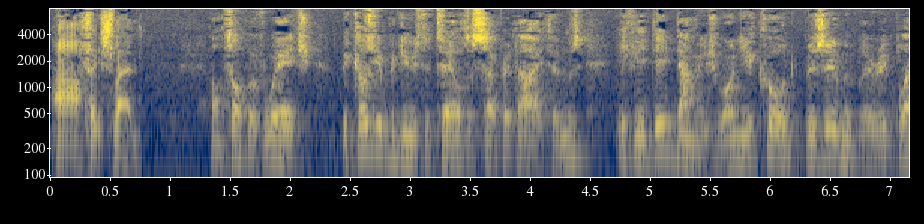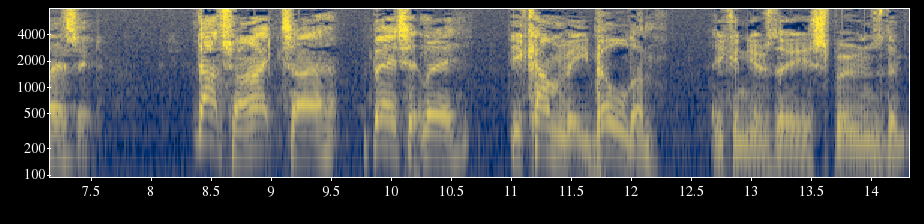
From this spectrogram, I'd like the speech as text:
half its length. On top of which, because you produce the tails as separate items, if you did damage one, you could presumably replace it. That's right. Uh, basically, you can rebuild them. You can use the spoons, the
